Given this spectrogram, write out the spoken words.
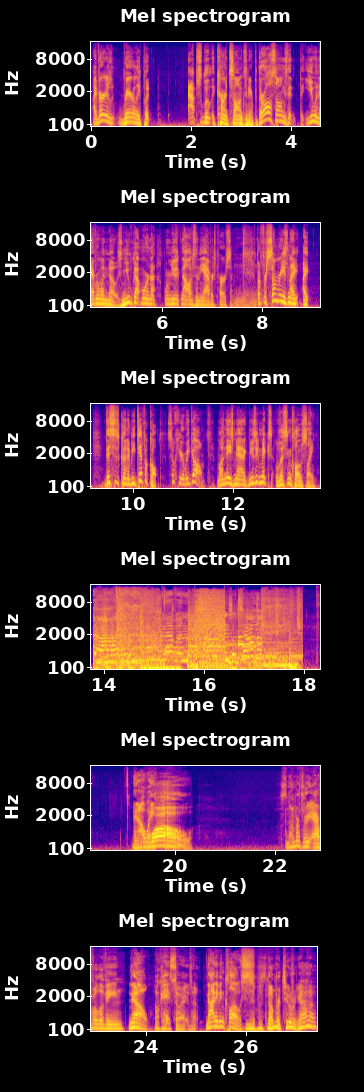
I very rarely put absolutely current songs in here, but they're all songs that, that you and everyone knows, and you've got more more music knowledge than the average person. Mm. But for some reason, I, I this is going to be difficult. So here we go. Monday's manic music mix. Listen closely. Never know. So tell them. And I'll wait. Whoa. Number three, Avril Lavigne. No, Okay, sorry. so- not even close. It was number two, Rihanna.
